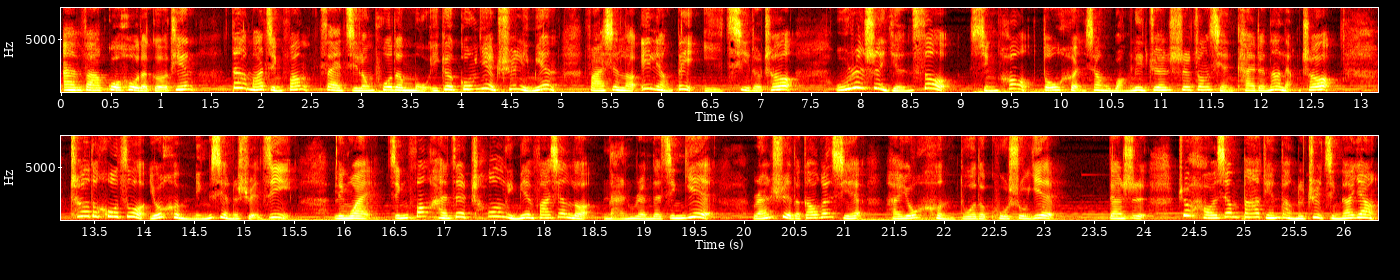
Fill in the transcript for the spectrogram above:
案发过后的隔天。大马警方在吉隆坡的某一个工业区里面发现了一辆被遗弃的车，无论是颜色、型号都很像王丽娟失踪前开的那辆车。车的后座有很明显的血迹。另外，警方还在车里面发现了男人的精液、染血的高跟鞋，还有很多的枯树叶。但是，就好像八点档的剧情那样，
